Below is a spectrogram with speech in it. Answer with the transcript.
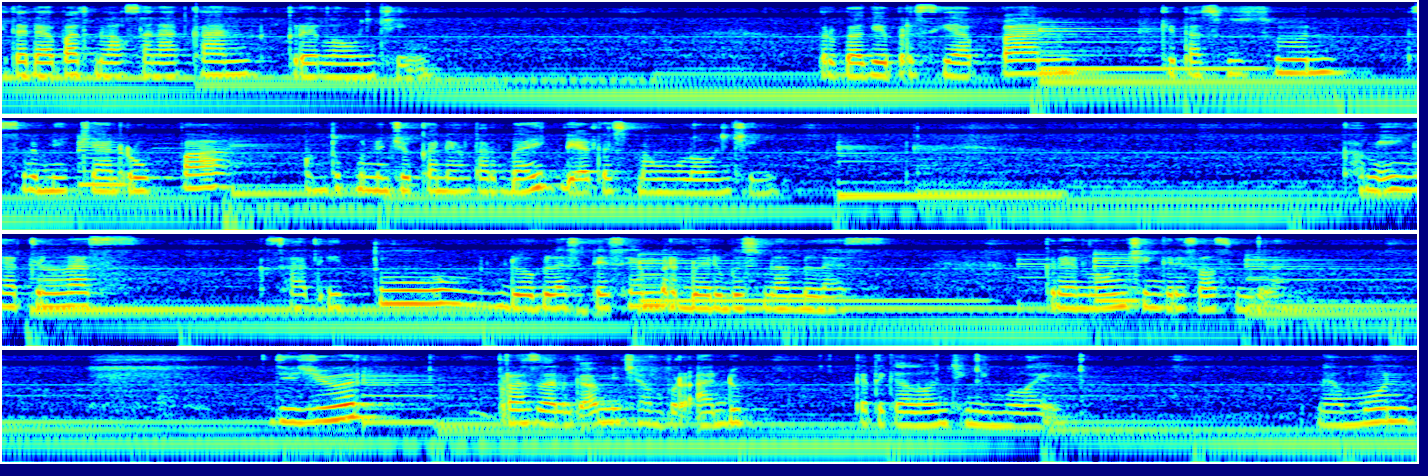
kita dapat melaksanakan grand launching. Berbagai persiapan kita susun sedemikian rupa untuk menunjukkan yang terbaik di atas panggung launching. Kami ingat jelas saat itu 12 Desember 2019 Grand Launching Crystal 9 Jujur, perasaan kami campur aduk ketika launching dimulai Namun,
